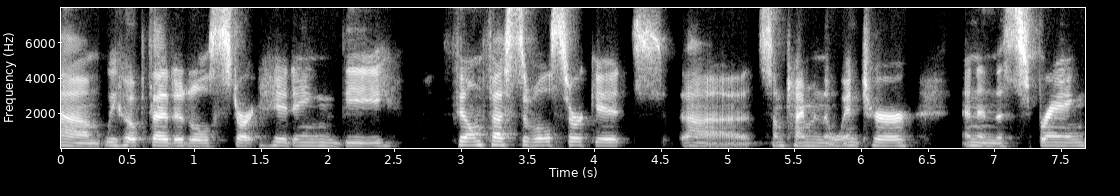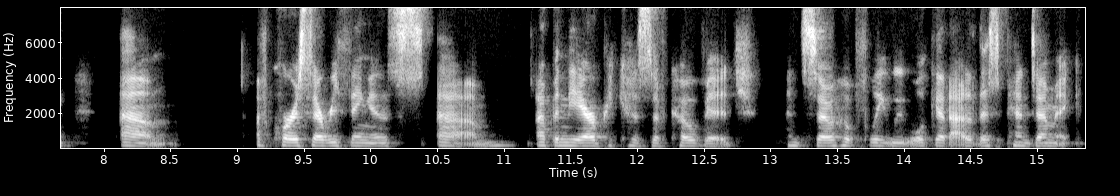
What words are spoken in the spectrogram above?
um, we hope that it'll start hitting the film festival circuit uh, sometime in the winter and in the spring. Um, of course, everything is um, up in the air because of COVID. And so hopefully we will get out of this pandemic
